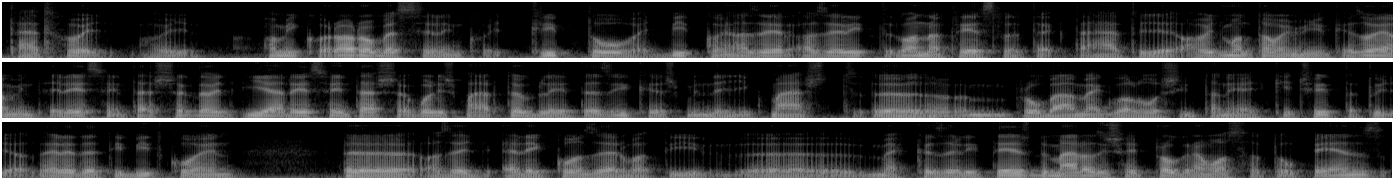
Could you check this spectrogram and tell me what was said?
Tehát, hogy, hogy amikor arról beszélünk, hogy kriptó vagy bitcoin, azért, azért itt vannak részletek. Tehát, hogy, ahogy mondtam, hogy mondjuk ez olyan, mint egy részvénytársaság, de hogy ilyen részvénytársaságból is már több létezik, és mindegyik mást ö, próbál megvalósítani egy kicsit. Tehát ugye az eredeti bitcoin ö, az egy elég konzervatív ö, megközelítés, de már az is egy programozható pénz,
